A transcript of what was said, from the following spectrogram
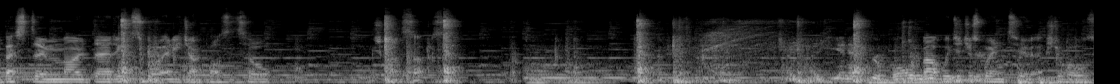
best Doom mode there, didn't score any jackpots at all, which kind of sucks. But we did just win two extra balls.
